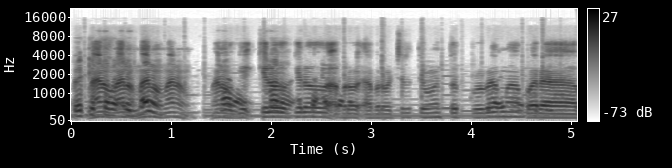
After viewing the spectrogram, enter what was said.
pero es que Mano, mano, mano, mano, mano, quiero, mano, quiero apro- aprovechar este momento del programa para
